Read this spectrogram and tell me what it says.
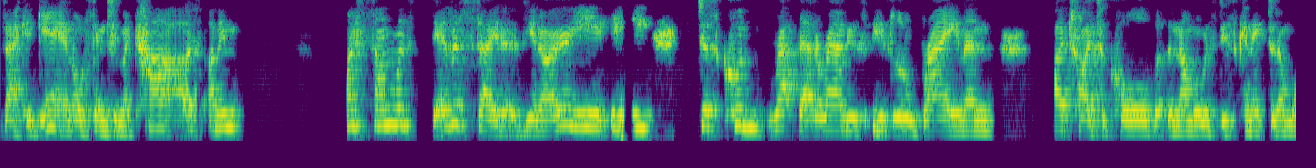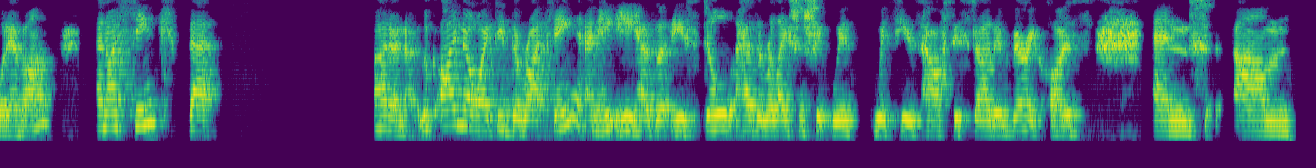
Zac again or sent him a card, I mean, my son was devastated. You know, he he just couldn't wrap that around his his little brain, and I tried to call, but the number was disconnected and whatever. And I think that I don't know. Look, I know I did the right thing, and he, he has a he still has a relationship with with his half sister. They're very close, and um,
